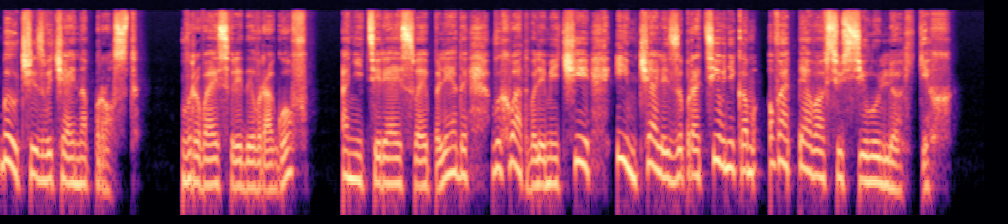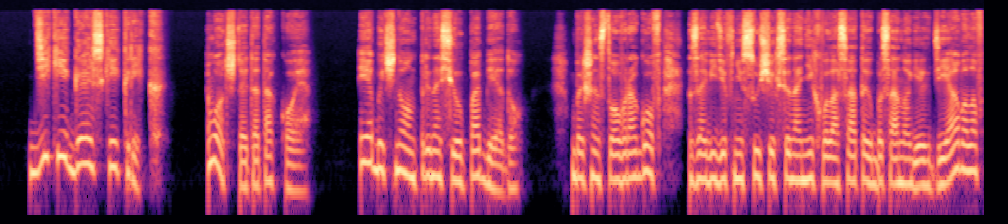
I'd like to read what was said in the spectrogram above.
был чрезвычайно прост. Врываясь в ряды врагов, они, теряя свои пледы, выхватывали мечи и мчались за противником, вопя во всю силу легких. Дикий гальский крик. Вот что это такое. И обычно он приносил победу. Большинство врагов, завидев несущихся на них волосатых босоногих дьяволов,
